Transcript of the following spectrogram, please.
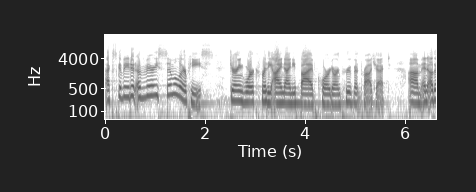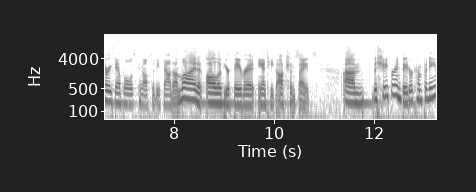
excavated a very similar piece during work for the I-95 corridor improvement project. Um, and other examples can also be found online at all of your favorite antique auction sites. Um, the Schaefer and Vater Company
